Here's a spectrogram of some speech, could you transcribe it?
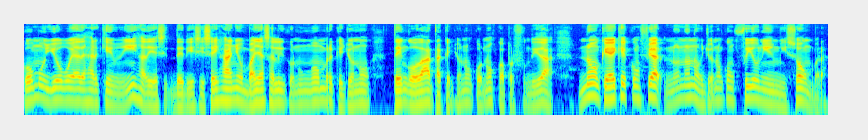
¿cómo yo voy a dejar que mi hija de 16 años vaya a salir con un hombre que yo no tengo data, que yo no conozco a profundidad? No, que hay que confiar. No, no, no, yo no confío ni en mi sombra.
